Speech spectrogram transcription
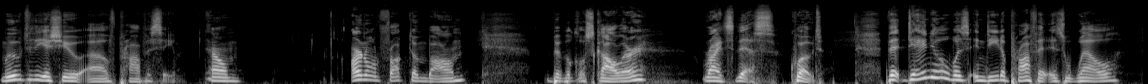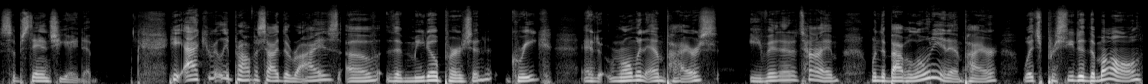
Move to the issue of prophecy. Now, Arnold Fruchtenbaum, biblical scholar, writes this quote that Daniel was indeed a prophet is well substantiated. He accurately prophesied the rise of the Medo Persian, Greek, and Roman empires, even at a time when the Babylonian Empire, which preceded them all,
